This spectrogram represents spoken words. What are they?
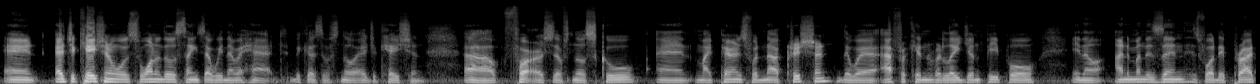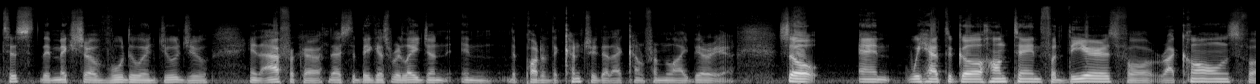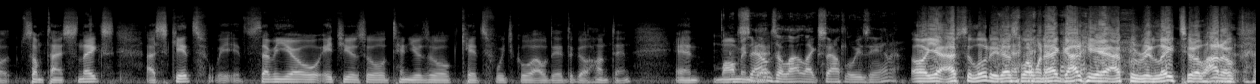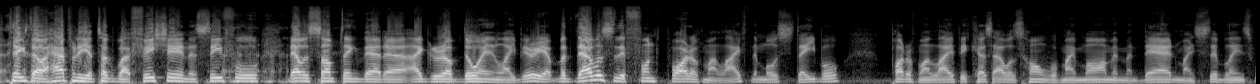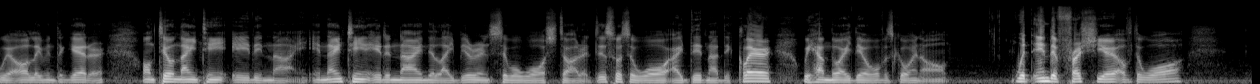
And education was one of those things that we never had because there was no education uh, for us. There was no school, and my parents were not Christian. They were African religion people. You know, animism is what they practice. The mixture of voodoo and juju in Africa. That's the biggest religion in the part of the country that I come from, Liberia. So and we had to go hunting for deers, for raccoons, for sometimes snakes. As kids, we seven year old, eight years old, ten years old kids, which go out there to go hunting. And mom it and sounds dad, a lot like South Louisiana. Oh yeah, absolutely. That's why when I got here, I could relate to a lot of things that were happening. You talk about fishing and seafood. That was something that uh, I grew up doing in Liberia. But that was the fun part of my life, the most stable part of my life because I was home with my mom and my dad, my siblings. We were all living together until 1989. In 1989, the Liberian Civil War started. This was a war I did not declare. We have no idea what was going on. Within the first year of the war,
